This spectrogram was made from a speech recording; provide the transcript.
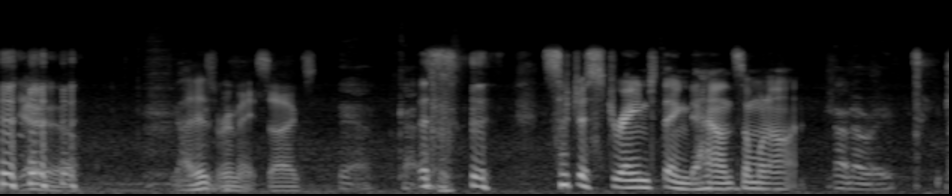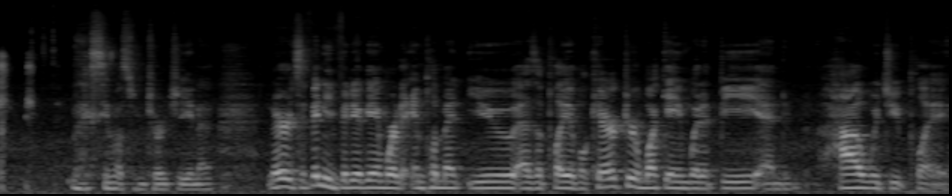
yeah. God, his roommate sucks. yeah, kind of. Such a strange thing to hound someone on. I know, right? Next email's from Georgina. Nerds, if any video game were to implement you as a playable character, what game would it be and how would you play?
